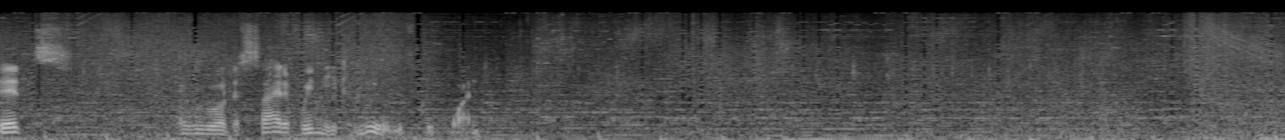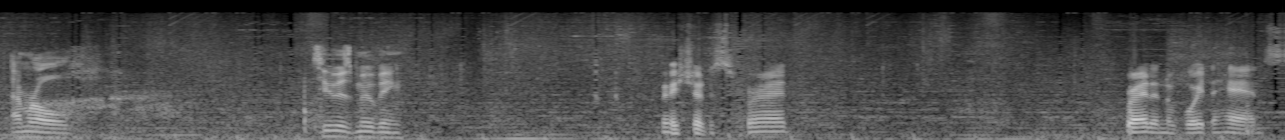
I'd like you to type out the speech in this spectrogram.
bits, and we will decide if we need to move one. Emerald. Two is moving. Make sure to spread. Spread and avoid the hands.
